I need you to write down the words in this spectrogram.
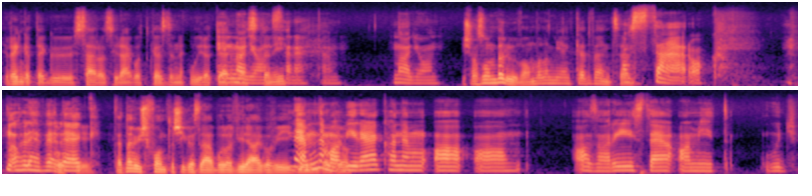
rengeteg szárazvirágot kezdenek újra termeszteni. Én nagyon szeretem. Nagyon. És azon belül van valamilyen kedvenced? A szárak. A levelek. Okay. Tehát nem is fontos igazából a virág a végén? Nem, nem a virág, hanem a, a, az a része, amit úgy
